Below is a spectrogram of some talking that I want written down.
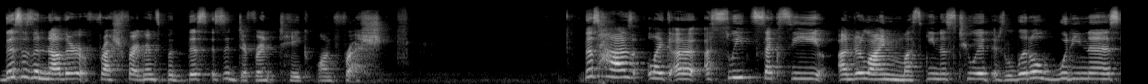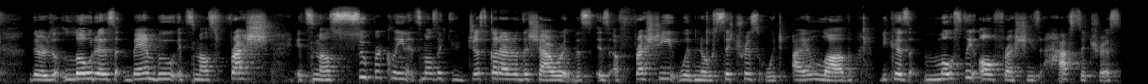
This is another fresh fragrance, but this is a different take on fresh. This has like a, a sweet, sexy underlying muskiness to it. There's a little woodiness. There's lotus, bamboo. It smells fresh. It smells super clean. It smells like you just got out of the shower. This is a freshie with no citrus, which I love because mostly all freshies have citrus.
